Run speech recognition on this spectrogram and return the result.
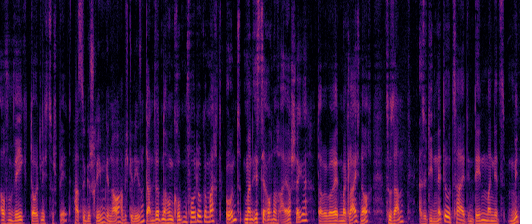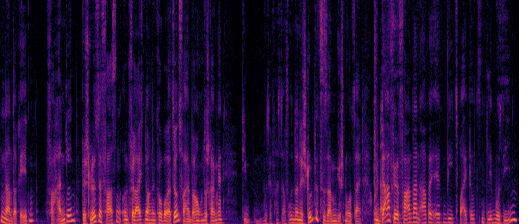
auf dem Weg deutlich zu spät. Hast du geschrieben, genau, habe ich gelesen. Dann wird noch ein Gruppenfoto gemacht und man isst ja auch noch Eierschecke, darüber reden wir gleich noch, zusammen. Also die Nettozeit, in denen man jetzt miteinander reden, verhandeln, Beschlüsse fassen und vielleicht noch eine Kooperationsvereinbarung unterschreiben kann, die muss ja fast auf unter eine Stunde zusammengeschnurrt sein. Und dafür fahren dann aber irgendwie zwei Dutzend Limousinen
